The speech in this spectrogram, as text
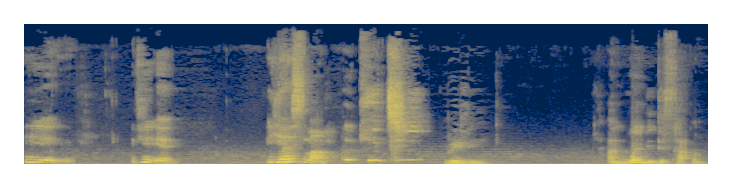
Yeah. yeah. Yes, ma'am. Really? And when did this happen?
